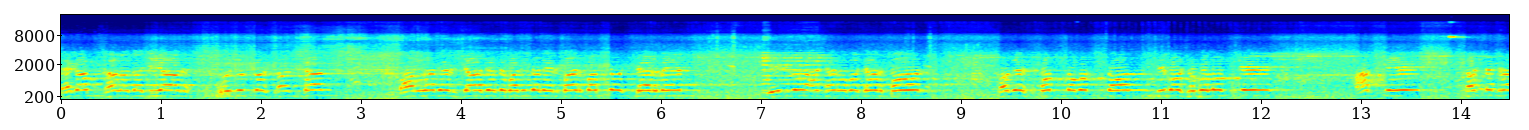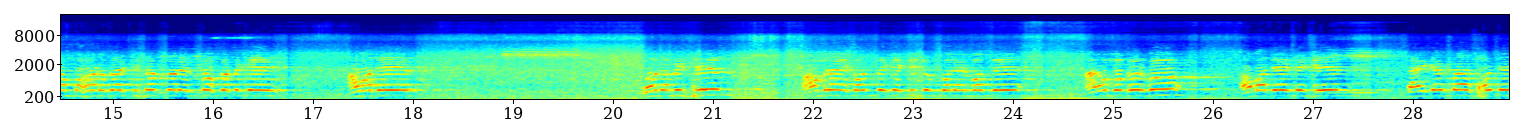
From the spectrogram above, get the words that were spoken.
বেগম খালেদা জিয়ার সুযোগ্য সন্তান, বাংলাদেশ জাতীয়তাবাদী দলের ভারপ্রাপ্ত চেয়ারম্যান। দীর্ঘ আঠারো বছর পর স্বদেশ প্রত্যাবর্তন দিবস উপলক্ষে আজকে চট্টগ্রাম মহানগর কৃষক দলের পক্ষ থেকে আমাদের গণমিছিল আমরা এখন থেকে কিছুক্ষণের মধ্যে আরম্ভ করব। আমাদের মিছিল টাইগার বাস হতে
